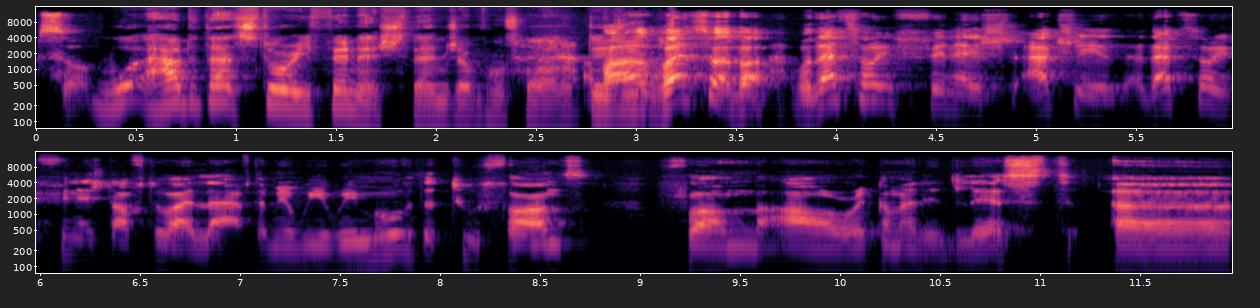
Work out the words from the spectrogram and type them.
So, what, how did that story finish then, Jean Francois? Well, you... that's, well, that story finished. Actually, that story finished after I left. I mean, we removed the two funds from our recommended list. Uh,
